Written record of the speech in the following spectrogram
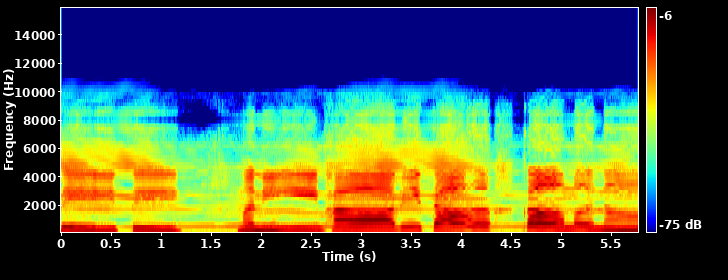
देते मनी भाविता कामना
